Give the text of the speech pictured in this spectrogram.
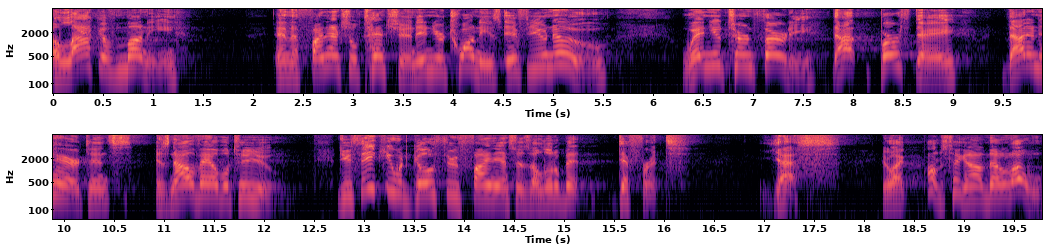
a lack of money and the financial tension in your 20s if you knew when you turn 30, that birthday, that inheritance is now available to you? Do you think you would go through finances a little bit different? Yes. You're like, I'll just take it out of that loan.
